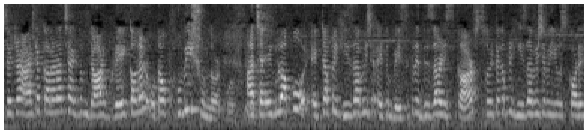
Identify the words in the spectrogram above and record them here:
সো এটার আরেকটা কালার আছে একদম ডার্ক গ্রে কালার ওটাও খুবই সুন্দর। আচ্ছা এগুলো আপু এটা আপনি হিজাব হিসেবে এটা basically this are scarf so এটাকে আপনি হিজাব হিসেবে ইউজ করেন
